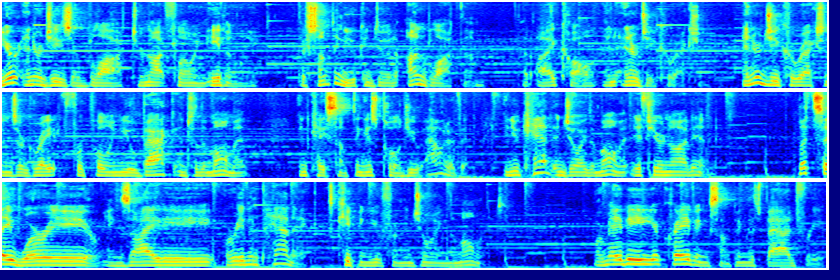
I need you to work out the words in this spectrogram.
your energies are blocked or not flowing evenly, there's something you can do to unblock them that I call an energy correction. Energy corrections are great for pulling you back into the moment in case something has pulled you out of it. And you can't enjoy the moment if you're not in it. Let's say worry or anxiety or even panic is keeping you from enjoying the moment. Or maybe you're craving something that's bad for you.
